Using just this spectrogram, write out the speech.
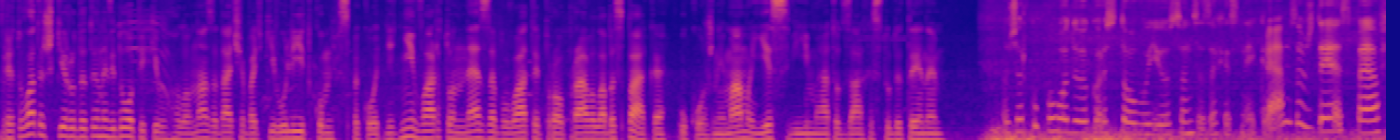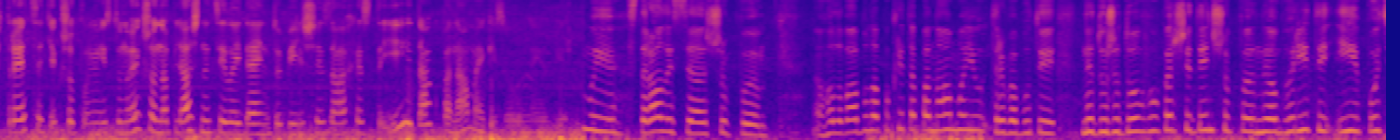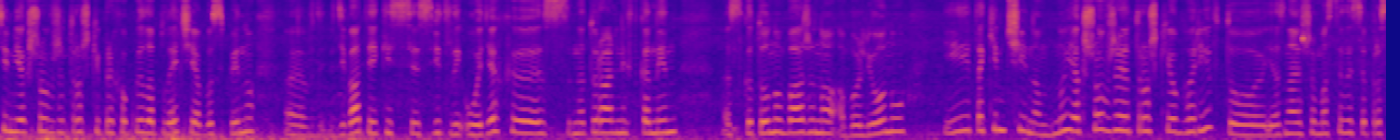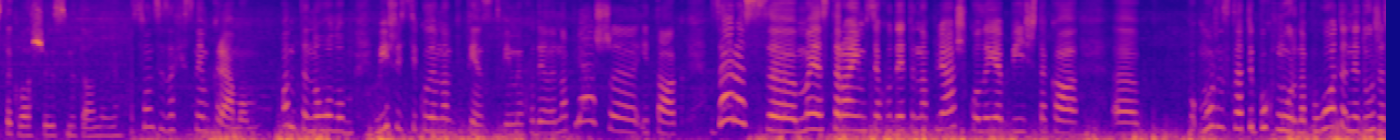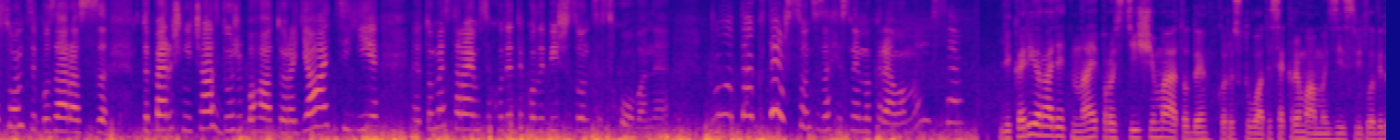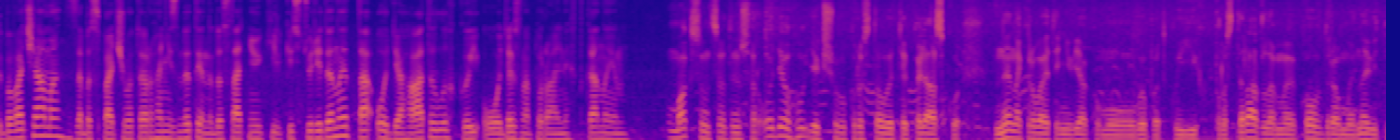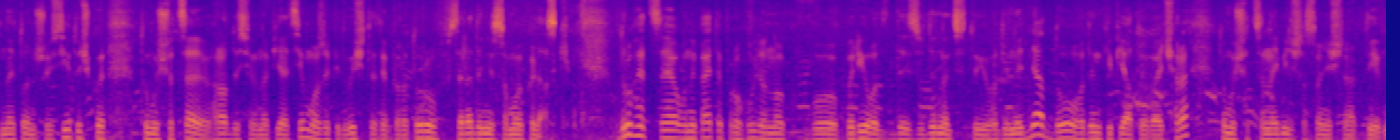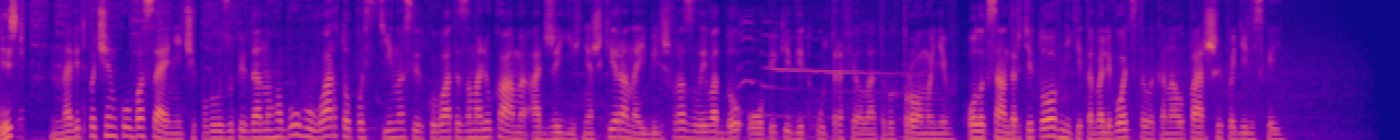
Врятувати шкіру дитини від опіків головна задача батьків улітку. В спекотні дні варто не забувати про правила безпеки. У кожної мами є свій метод захисту дитини. В жарку погоду використовую сонцезахисний крем завжди SPF 30, якщо по місту. Ну якщо на пляж на цілий день, то більший захист. І так, панама, якийсь головний убір. Ми старалися, щоб е, голова була покрита панамою. Треба бути не дуже довго перший день, щоб не обгоріти. І потім, якщо вже трошки прихопила плечі або спину, е, вдівати якийсь світлий одяг е, з натуральних тканин, з котону бажано або льону. І таким чином, ну якщо вже трошки обгорів, то я знаю, що мастилися простоквашею сметаною. сонцезахисним кремом, пантенолом. В більшості, коли в дитинстві ми ходили на пляж е, і так. Зараз е, ми стараємося ходити на пляж, коли більш така. е, Можна сказати, похмурна погода, не дуже сонце, бо зараз в теперішній час дуже багато радіації, то ми стараємося ходити, коли більш сонце сховане. Ну а так теж сонцезахисними кремами і все. Лікарі радять найпростіші методи: користуватися кремами зі світловідбивачами, забезпечувати організм дитини достатньою кількістю рідини та одягати легкий одяг з натуральних тканин. Максимум це один шар одягу. Якщо використовуєте коляску, не накривайте ні в якому випадку їх простирадлами, ковдрами, навіть найтоншою сіточкою, тому що це градусів на 5-7 може підвищити температуру всередині самої коляски. Друге, це уникайте прогулянок в період десь з 11 години дня до годинки 5 вечора, тому що це найбільша сонячна активність. На відпочинку у басейні чи поблизу південного бугу варто постійно слідкувати за малюками, адже їхня шкіра найбільш вразлива до опіків від ультрафіолетових променів. Олександр Тітов, Нікіта Валівоць, телеканал Перший Подільський.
